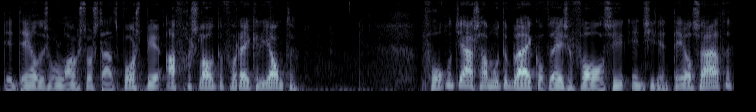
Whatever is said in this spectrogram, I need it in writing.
Dit deel is onlangs door Staatsbosbeheer afgesloten voor recreanten. Volgend jaar zal moeten blijken of deze vogels hier incidenteel zaten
